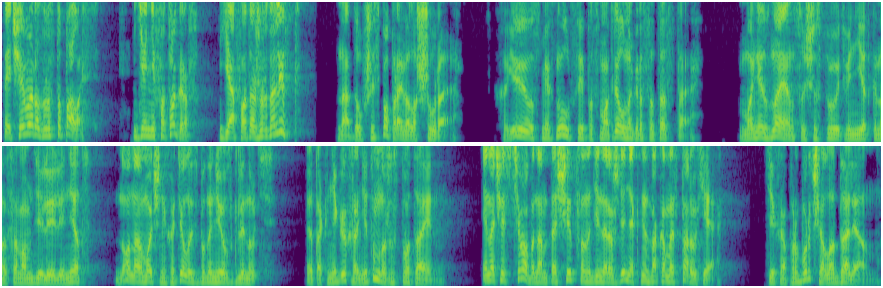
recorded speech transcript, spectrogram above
ты чего развыступалась?» «Я не фотограф, я фотожурналист!» Надувшись, поправила Шура. Хьюи усмехнулся и посмотрел на Гроссотеста. «Мы не знаем, существует виньетка на самом деле или нет, но нам очень хотелось бы на неё взглянуть. Эта книга хранит множество тайн. Иначе с чего бы нам тащиться на день рождения к незнакомой старухе?» Тихо пробурчала Далиан.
